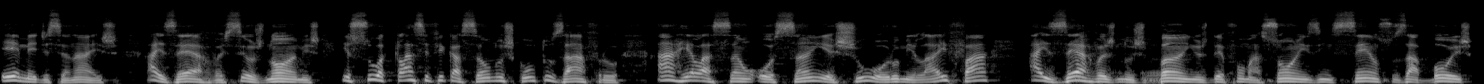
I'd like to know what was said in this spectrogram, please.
e Medicinais as ervas, seus nomes e sua classificação nos cultos afro, a relação Ossan, Exu, Orumilá e Fá, as ervas nos banhos, defumações, incensos, abois,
